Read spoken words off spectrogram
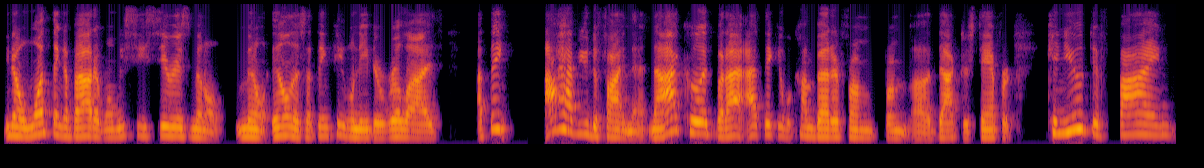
you know, one thing about it, when we see serious mental mental illness, I think people need to realize. I think I'll have you define that. Now I could, but I, I think it would come better from from uh, Dr. Stanford. Can you define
